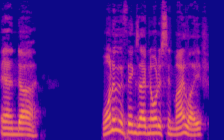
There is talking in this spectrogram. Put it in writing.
And uh, one of the things I've noticed in my life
